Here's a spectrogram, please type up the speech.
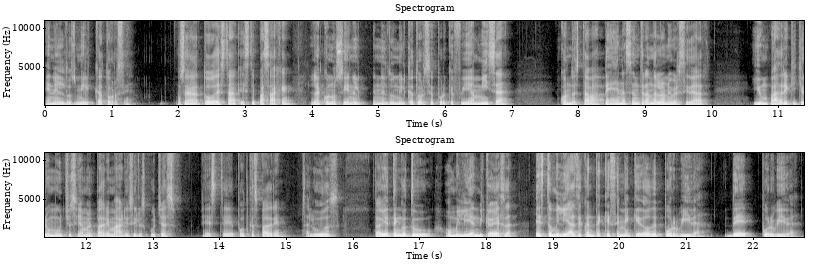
en el 2014. O sea, todo esta, este pasaje la conocí en el, en el 2014 porque fui a misa cuando estaba apenas entrando a la universidad y un padre que quiero mucho se llama el Padre Mario. Si lo escuchas, este podcast, Padre, saludos. Todavía tengo tu homilía en mi cabeza. Esto me de cuenta que se me quedó de por vida, de por vida.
